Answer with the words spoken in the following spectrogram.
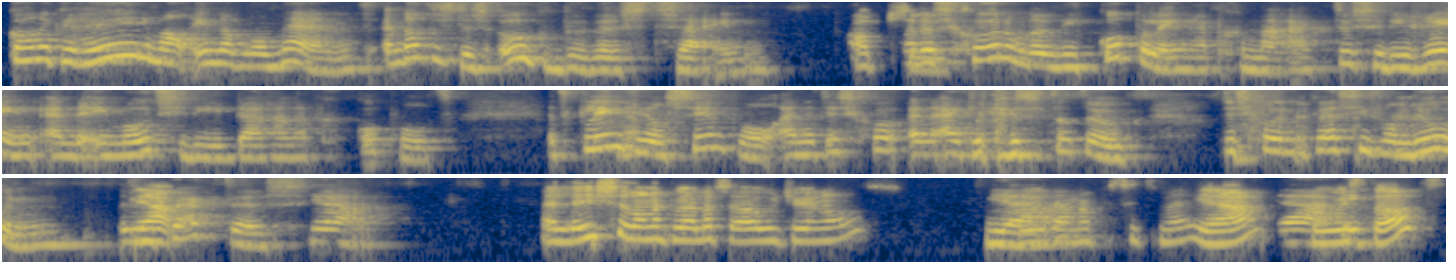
kan ik weer helemaal in dat moment. En dat is dus ook bewustzijn. Maar Absoluut. dat is gewoon omdat ik die koppeling heb gemaakt tussen die ring en de emotie die ik daaraan heb gekoppeld. Het klinkt Ja. heel simpel en, het is gewoon, en eigenlijk is het dat ook. Het is gewoon een kwestie van doen. Is Ja. een practice, ja. En lees je dan nog wel eens oude journals? Doe je daar Ja, nog eens iets mee? Ja? Ja, Hoe is ik- dat?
